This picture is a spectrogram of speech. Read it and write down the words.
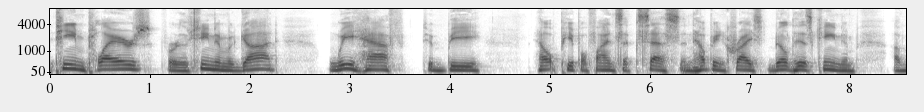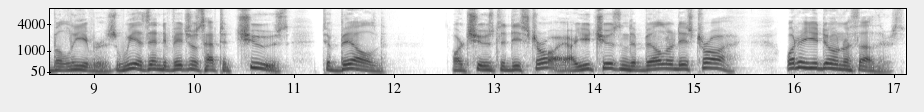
team players for the kingdom of God, we have to be help people find success in helping Christ build his kingdom of believers. We as individuals have to choose to build or choose to destroy? Are you choosing to build or destroy? What are you doing with others?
